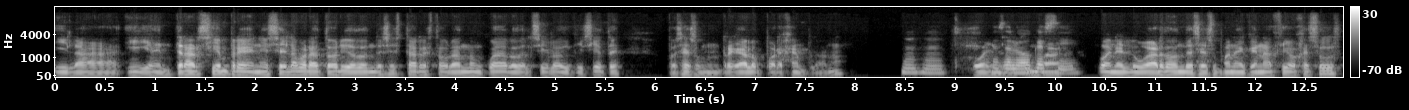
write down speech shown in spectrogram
y, la, y entrar siempre en ese laboratorio donde se está restaurando un cuadro del siglo XVII, pues es un regalo, por ejemplo, ¿no? Desde luego que sí. O en el lugar donde se supone que nació Jesús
